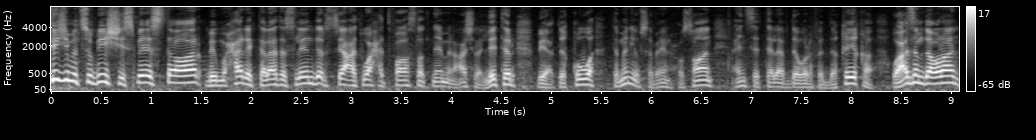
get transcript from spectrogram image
تيجي متسوبيشي سبيس ستار بمحرك 3 سلندر سعة 1.2 من 10 لتر بيعطي قوة 78 حصان عند 6000 دورة في الدقيقة. وعزم دوران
